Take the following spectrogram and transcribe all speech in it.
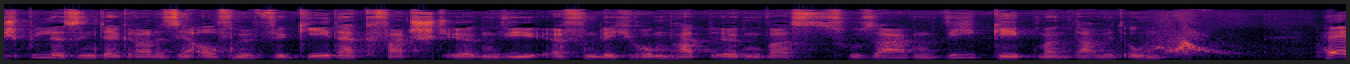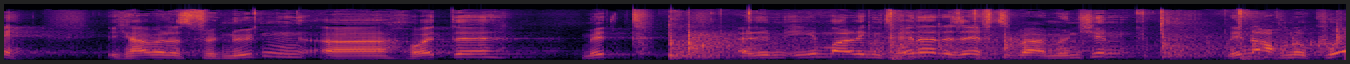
Spieler sind ja gerade sehr aufmüpfig. Jeder quatscht irgendwie öffentlich rum, hat irgendwas zu sagen. Wie geht man damit um? Hey, ich habe das Vergnügen, äh, heute mit einem ehemaligen Trainer des FC Bayern München, wenn auch nur kurz,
